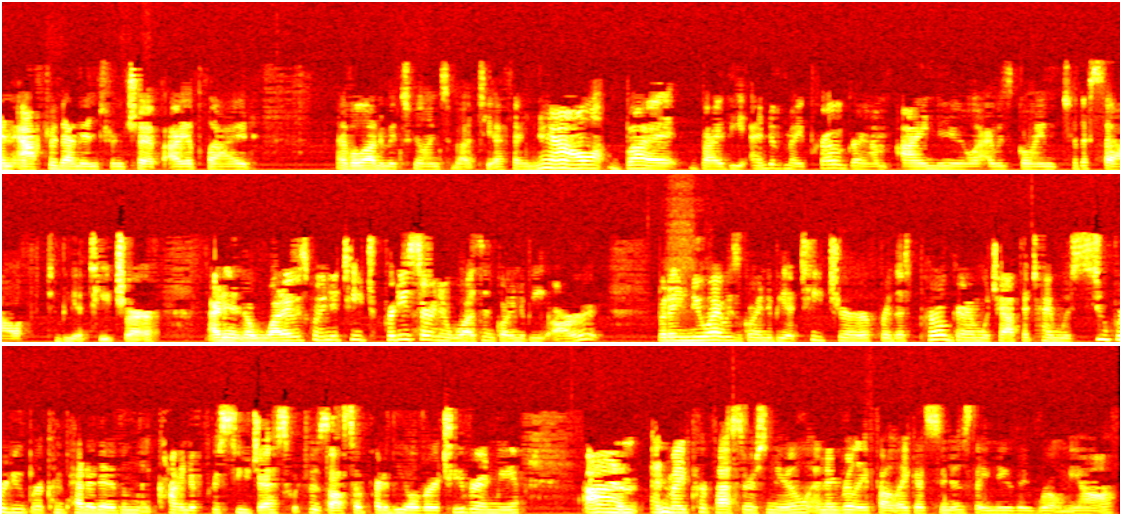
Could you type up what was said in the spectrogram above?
And after that internship, I applied. I have a lot of mixed feelings about TFA now, but by the end of my program, I knew I was going to the South to be a teacher. I didn't know what I was going to teach. Pretty certain it wasn't going to be art, but I knew I was going to be a teacher for this program, which at the time was super duper competitive and like kind of prestigious, which was also part of the overachiever in me. Um, and my professors knew, and I really felt like as soon as they knew, they wrote me off,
